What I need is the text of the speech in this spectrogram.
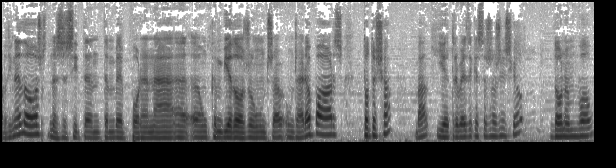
ordinadors, necessiten també poder anar a, a un canviadors o uns, a- uns aeroports, tot això, val? i a través d'aquesta associació donen veu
